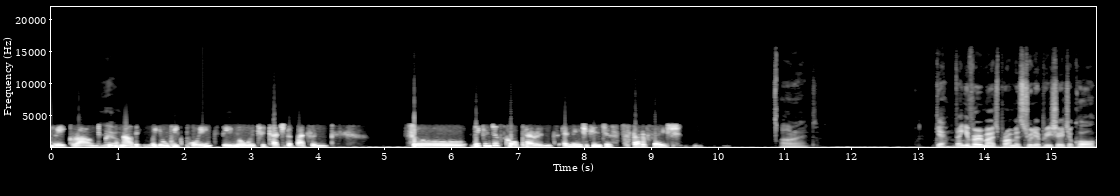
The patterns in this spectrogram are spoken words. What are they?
playground because Yeah. now they know your weak point. They know where to touch the button. So they can just co-parent, and then you can just start afresh. All right. Okay. Thank you very much. Promise. Truly appreciate your call.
